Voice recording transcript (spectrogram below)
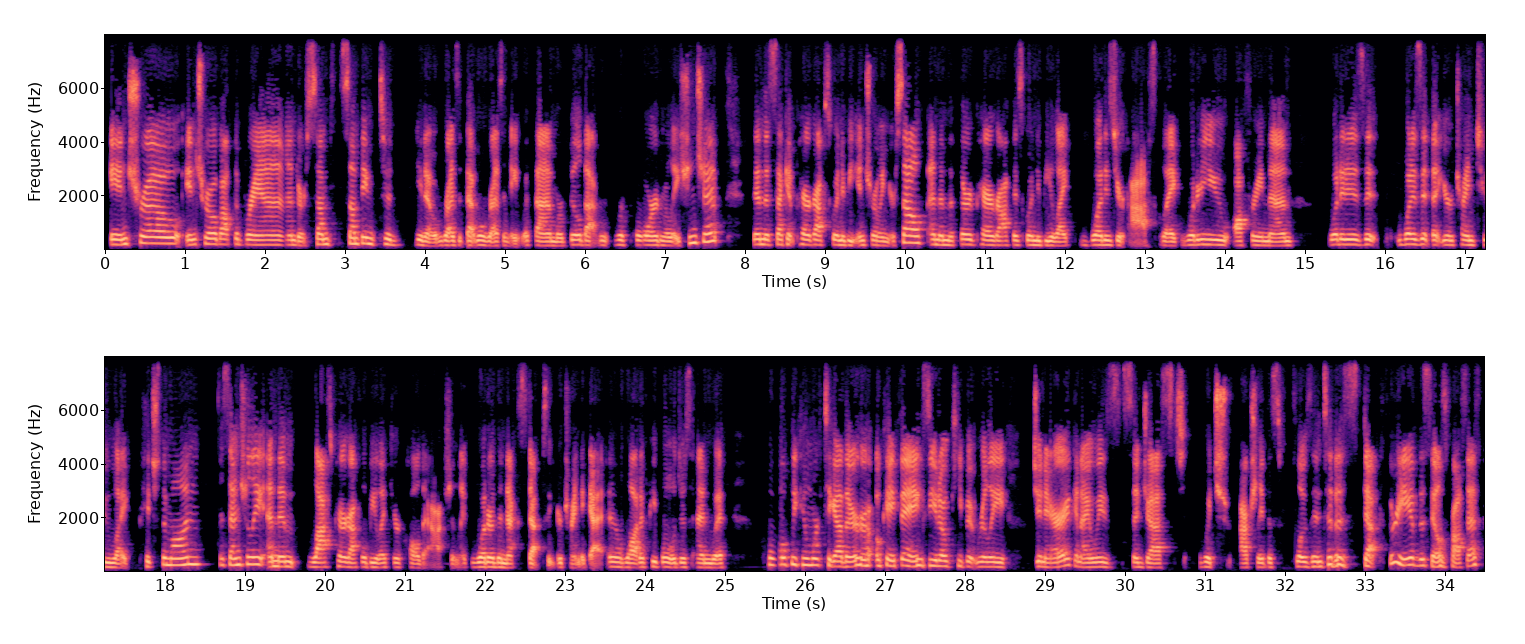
intro, intro about the brand or some something to you know res- that will resonate with them or build that rapport and relationship then the second paragraph is going to be introing yourself and then the third paragraph is going to be like what is your ask? Like what are you offering them? What it is that what is it that you're trying to like pitch them on essentially? And then last paragraph will be like your call to action like what are the next steps that you're trying to get? And a lot of people will just end with hope we can work together. Okay thanks you know keep it really generic. And I always suggest, which actually this flows into the step three of the sales process.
